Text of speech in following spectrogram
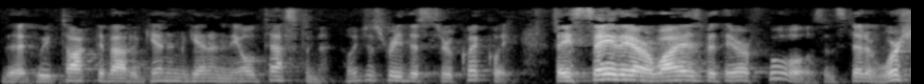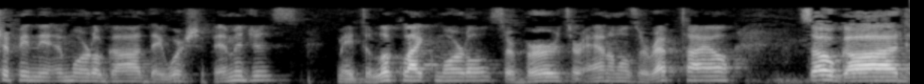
that we've talked about again and again in the Old Testament. We'll just read this through quickly. They say they are wise, but they are fools. Instead of worshiping the immortal God, they worship images made to look like mortals, or birds, or animals, or reptile. So God,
